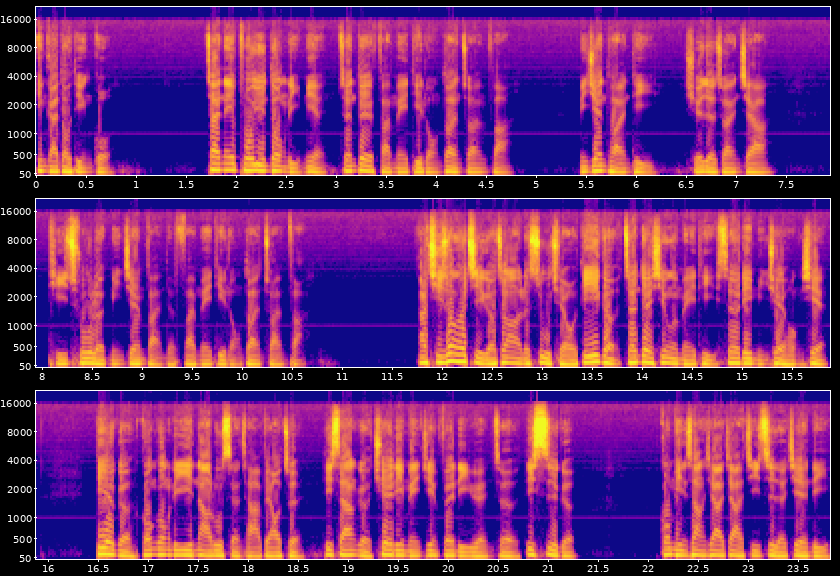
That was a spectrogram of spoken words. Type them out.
应该都听过。在那一波运动里面，针对反媒体垄断专法，民间团体、学者专家提出了民间版的反媒体垄断专法。那其中有几个重要的诉求：第一个，针对新闻媒体设立明确红线；第二个，公共利益纳入审查标准；第三个，确立媒介分离原则；第四个，公平上下架机制的建立；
